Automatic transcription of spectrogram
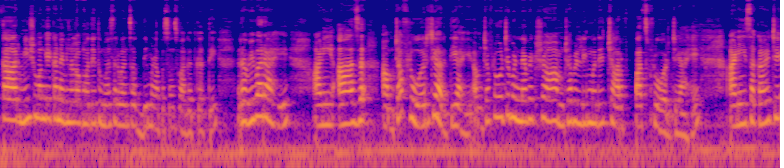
नमस्कार मी शुभंग एका नवीन ब्लॉगमध्ये तुम्हा सर्वांचं अगदी मनापासून स्वागत करते. रविवार आहे आणि आज आमच्या फ्लोअरची आरती आहे. आमच्या फ्लोअरची म्हणण्यापेक्षा आमच्या बिल्डिंगमध्ये चार पाच फ्लोअरचे आहे आणि सकाळचे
